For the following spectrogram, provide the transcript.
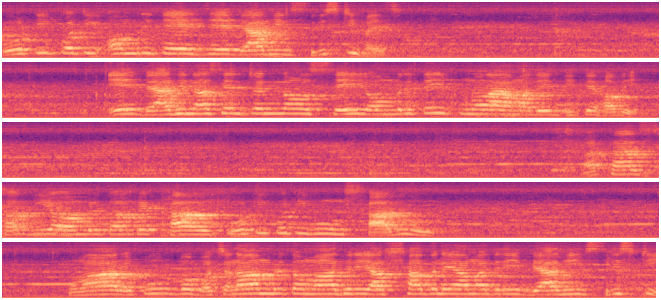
কোটি কোটি অমৃতে যে ব্যাধির সৃষ্টি হয়েছে। এই ব্যাধি নাশের জন্য সেই অমৃতেই পুনরায় আমাদের দিতে হবে। অর্থাৎ স্বর্গীয় অমৃত অপেক্ষাও কোটি কোটি গুণ সাধু। তোমার অপূর্ব বচনামৃত মাধুরী আস্বাদনে আমাদের এই ব্যাধির সৃষ্টি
